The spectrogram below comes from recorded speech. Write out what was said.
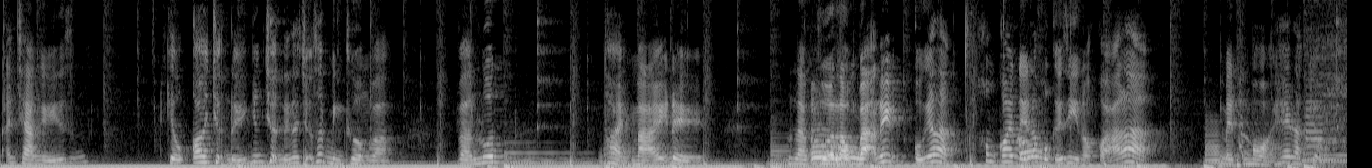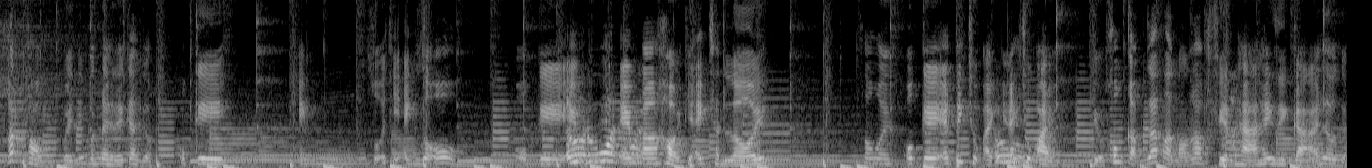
anh chàng ấy kiểu coi chuyện đấy những chuyện đấy là chuyện rất bình thường và và luôn thoải mái để là vừa ừ. lòng bạn ấy. Có nghĩa là không coi đấy là một cái gì nó quá là mệt mỏi hay là kiểu gắt gỏng về những vấn đề đấy cả kiểu ok em dỗi thì anh dỗ ok ừ, em đúng rồi, đúng em rồi. hỏi thì anh trả lời. Xong rồi ok em thích chụp ảnh ừ. thì anh chụp ảnh. Kiểu không cảm giác là nó là phiền hà hay gì cả ấy rồi kiểu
